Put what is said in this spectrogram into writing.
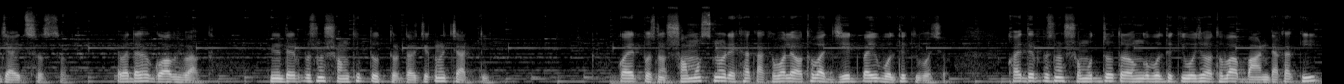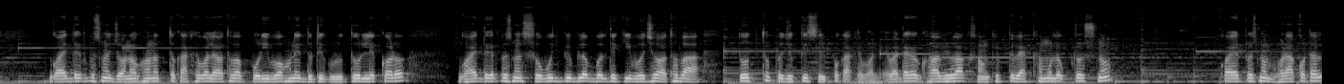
জায়দ শস্য। এবার দেখো গ বিভাগ। তিন দিকের প্রশ্ন সংক্ষিপ্ত উত্তর দাও যে কোনো চারটি। কয়েক প্রশ্ন, সমষ্ণ রেখা কাকে বলে অথবা জেট বায়ু বলতে কী বোঝো? ক্ষয়ের দিকের প্রশ্ন, সমুদ্র তরঙ্গ বলতে কী বোঝো অথবা বান ডাকা কী? গয়ের প্রশ্ন, জনঘনত্ব কাকে বলে অথবা পরিবহনের দুটি গুরুত্ব উল্লেখ করো। ঘয়ের দিকের প্রশ্ন, সবুজ বিপ্লব বলতে কী বোঝো অথবা তথ্য প্রযুক্তি শিল্প কাকে বলে? এবার দেখো, ঘ বিভাগ, সংক্ষিপ্ত ব্যাখ্যামূলক প্রশ্ন। কয়ের প্রশ্ন ভোড়া কোটাল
